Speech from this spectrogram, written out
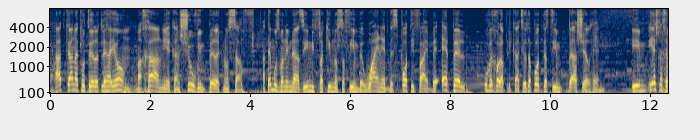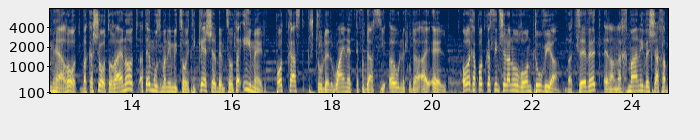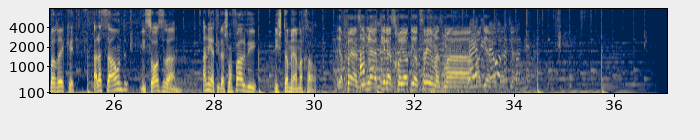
עד כאן הכותרת להיום. מחר נהיה כאן שוב עם פרק נוסף. אתם מוזמנים להזין לפרקים נוספים בוויינט, בספוטיפיי, באפל ובכל אפליקציות הפודקאסטים באשר הן. אם יש לכם הערות, בקשות או רעיונות, אתם מוזמנים ליצור איתי קשר באמצעות האימייל podcaststrudelynet.co.il עורך הפודקאסים שלנו רון טוביה, בצוות ערן נחמני ושחה ברקת, על הסאונד ניסו עזרן. אני עטילה שומפלבי, נשתמע מחר. יפה, אז אם להטיל על זכויות יוצרים, אז מה מגיע לו בהחלט?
